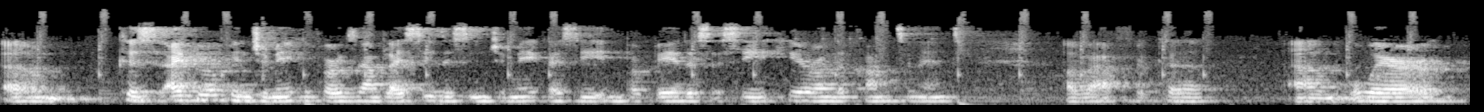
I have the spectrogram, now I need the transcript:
because um, I grew up in Jamaica, for example. I see this in Jamaica, I see in Barbados, I see here on the continent of Africa, um, where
